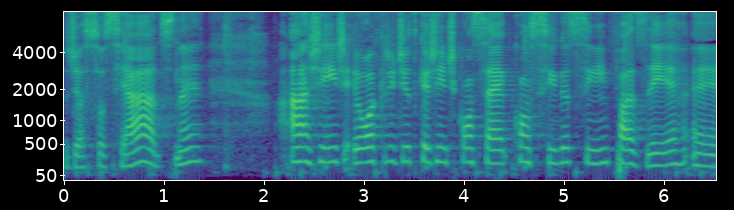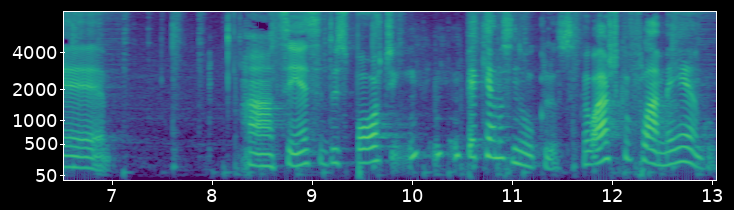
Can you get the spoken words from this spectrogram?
de associados, né? A gente, eu acredito que a gente consegue, consiga sim fazer é, a ciência do esporte em, em, pequenos núcleos. Eu acho que o Flamengo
